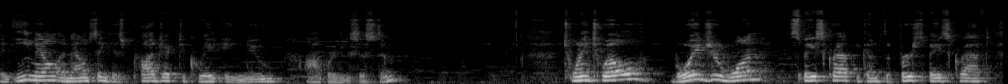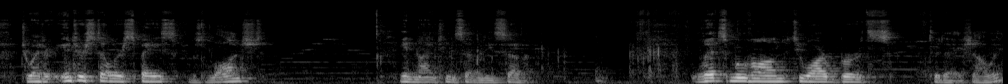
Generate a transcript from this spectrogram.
an email announcing his project to create a new operating system. 2012, Voyager 1 spacecraft becomes the first spacecraft to enter interstellar space. It was launched in 1977. Let's move on to our births today, shall we?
